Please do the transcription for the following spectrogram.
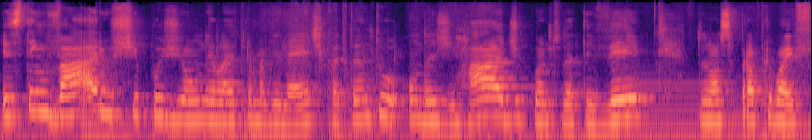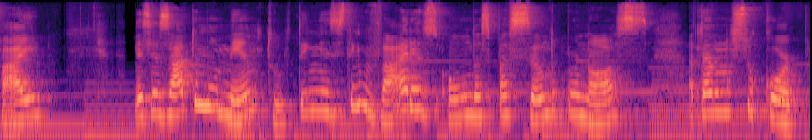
Existem vários tipos de onda eletromagnética, tanto ondas de rádio quanto da TV, do nosso próprio Wi-Fi. Nesse exato momento, tem, existem várias ondas passando por nós, até no nosso corpo,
